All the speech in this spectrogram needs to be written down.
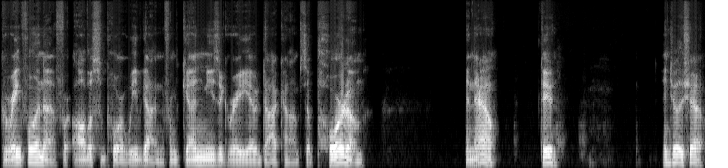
grateful enough for all the support we've gotten from gunnmusicradio.com. Support them. And now, dude, enjoy the show.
